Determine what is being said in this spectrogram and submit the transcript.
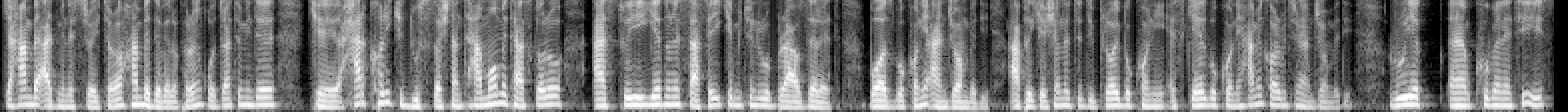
که هم به administrator ها هم به developer ها این قدرت رو میده که هر کاری که دوست داشتن تمام task ا رو از توی یه دونه صفحه‌ای که می‌تونی رو browser ت باز بکنی انجام بدی. اپلیکیشن رو تو deploy بکنی scale بکنی همین کار می‌تونی انجام بدی. روی Kubernetes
